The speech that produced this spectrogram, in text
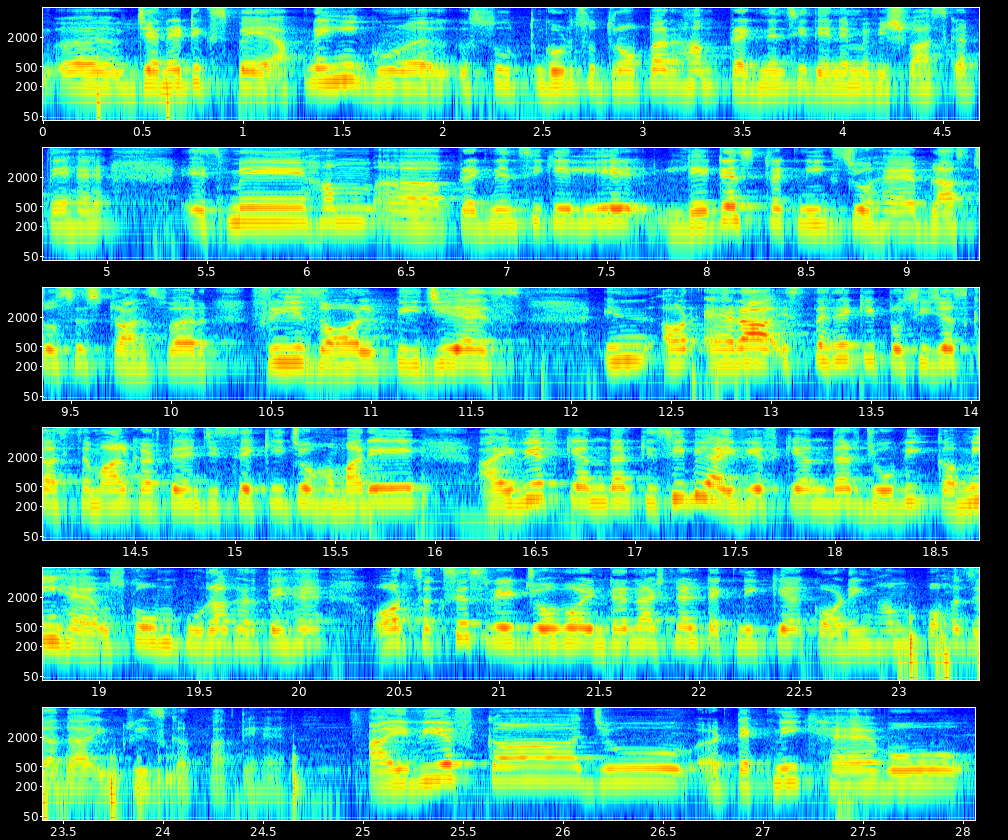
जेनेटिक्स पे, अपने ही गुणसूत्रों पर हम प्रेगनेंसी देने में विश्वास करते हैं। इसमें हम प्रेगनेंसी के लिए लेटेस्ट टेक्निक्स जो है blastocyst transfer freeze all PGS इन और एरा इस तरह की प्रोसीजर्स का इस्तेमाल करते हैं, जिससे कि जो हमारे आईवीएफ के अंदर, किसी भी आईवीएफ के अंदर जो भी कमी है, उसको हम पूरा करते हैं और सक्सेस रेट जो वो इंटरनेशनल टेक्निक के अकॉर्डिंग हम बहुत ज़्यादा इंक्रीज़ कर पाते हैं। आईवीएफ का जो टेक्निक है, वो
